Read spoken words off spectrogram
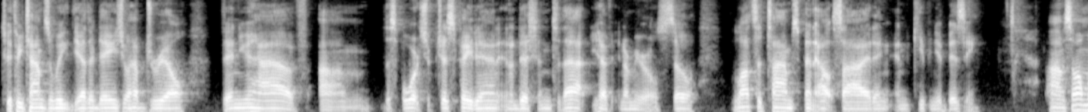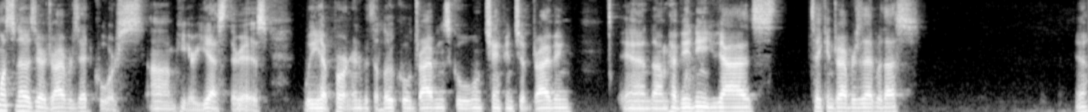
two three times a week. The other days you'll have drill. Then you have um, the sports you participate in. In addition to that, you have intramurals. So lots of time spent outside and, and keeping you busy. Um, someone wants to know, is there a driver's ed course um, here? Yes, there is. We have partnered with a local driving school, Championship Driving. And um, have any of you guys taken driver's ed with us? Yeah,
